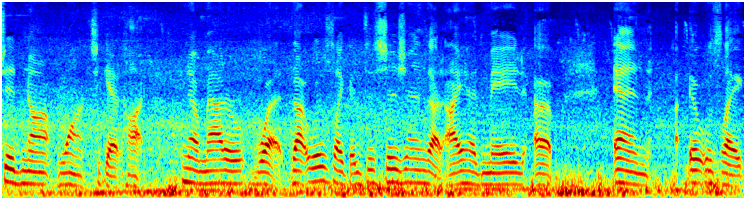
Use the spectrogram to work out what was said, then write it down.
did not want to get hot, no matter what. That was like a decision that I had made up, and it was like,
